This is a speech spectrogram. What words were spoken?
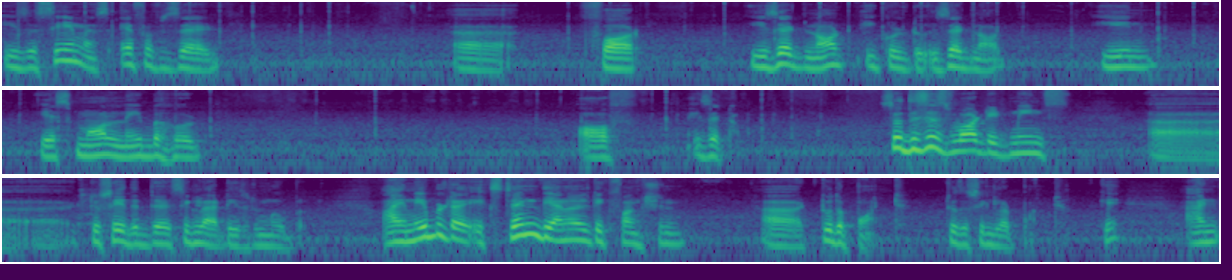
is the same as f of z uh, for z not equal to z naught in a small neighborhood of z naught. So, this is what it means uh, to say that the singularity is removable. I am able to extend the analytic function uh, to the point to the singular point and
